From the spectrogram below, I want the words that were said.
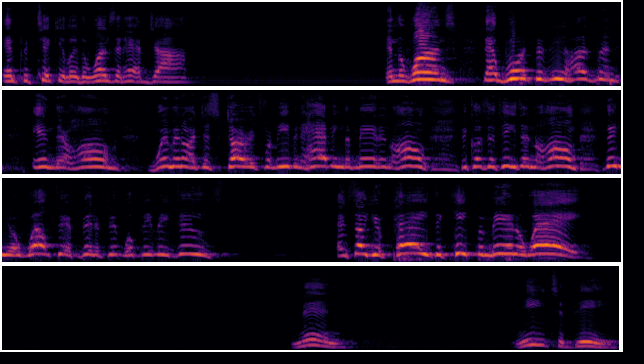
in particular, the ones that have jobs. And the ones that want to be husbands in their homes, women are discouraged from even having the man in the home because if he's in the home, then your welfare benefit will be reduced. And so you're paid to keep the man away. Men need to be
